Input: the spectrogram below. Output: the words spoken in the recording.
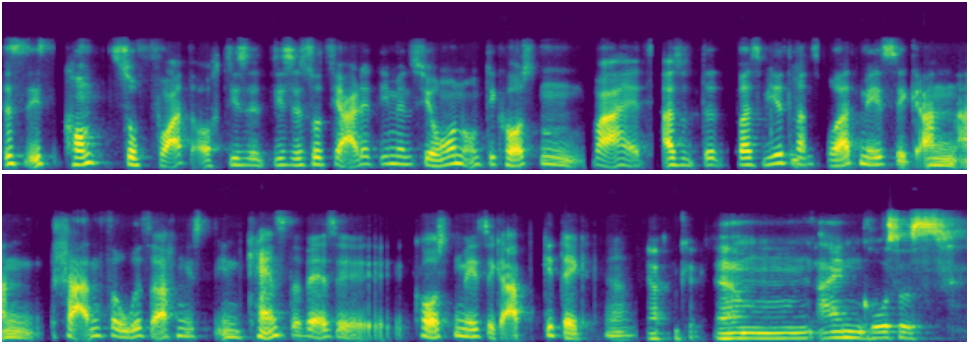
das ist, kommt sofort auch diese, diese soziale Dimension und die Kostenwahrheit. Also das, was wir transportmäßig an, an Schaden verursachen, ist in keinster Weise kostenmäßig abgedeckt. Ja, ja okay. Ähm, ein großes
